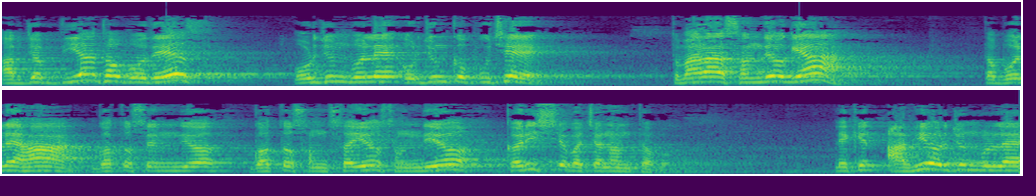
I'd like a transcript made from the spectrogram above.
अब जब दिया था उपदेश, अर्जुन बोले, अर्जुन को पूछे, तुम्हारा संदेह गया? तो बोले हाँ गत संदेह, गत संशय, संदेह, करिष्य वचनम तब लेकिन अभी अर्जुन बोले,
